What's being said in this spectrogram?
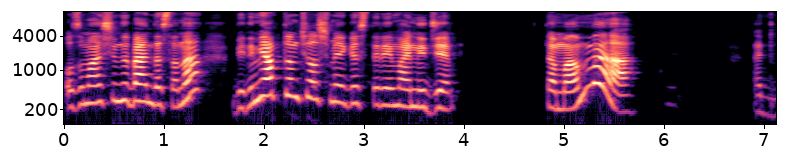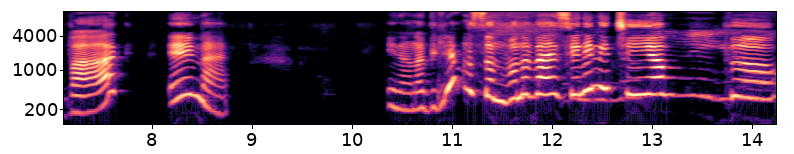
O zaman şimdi ben de sana benim yaptığım çalışmayı göstereyim anneciğim. Tamam mı? Hadi bak. Eymen. İnanabiliyor musun? Bunu ben senin için yaptım.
